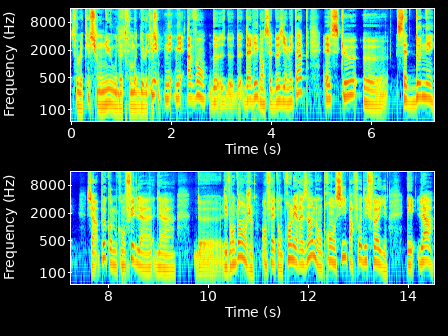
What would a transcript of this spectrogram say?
sur location nue ou d'autres modes de location. Mais, avant d'aller dans cette deuxième étape, est-ce que euh, cette donnée c'est un peu comme fait de la, de, les vendanges. En fait, on prend les raisins, mais on prend aussi parfois des feuilles. Et là,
